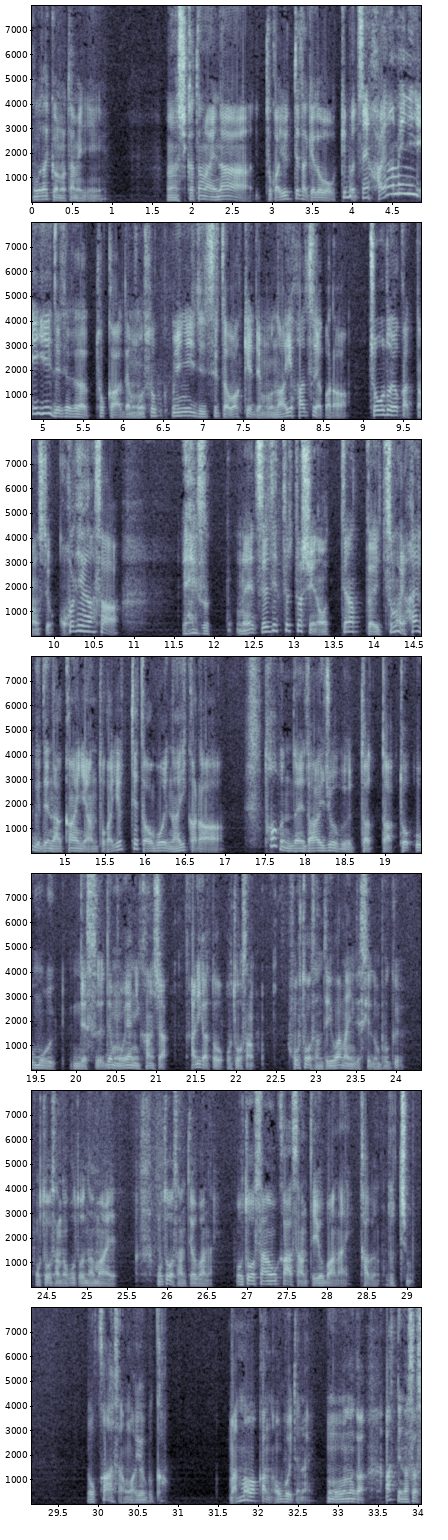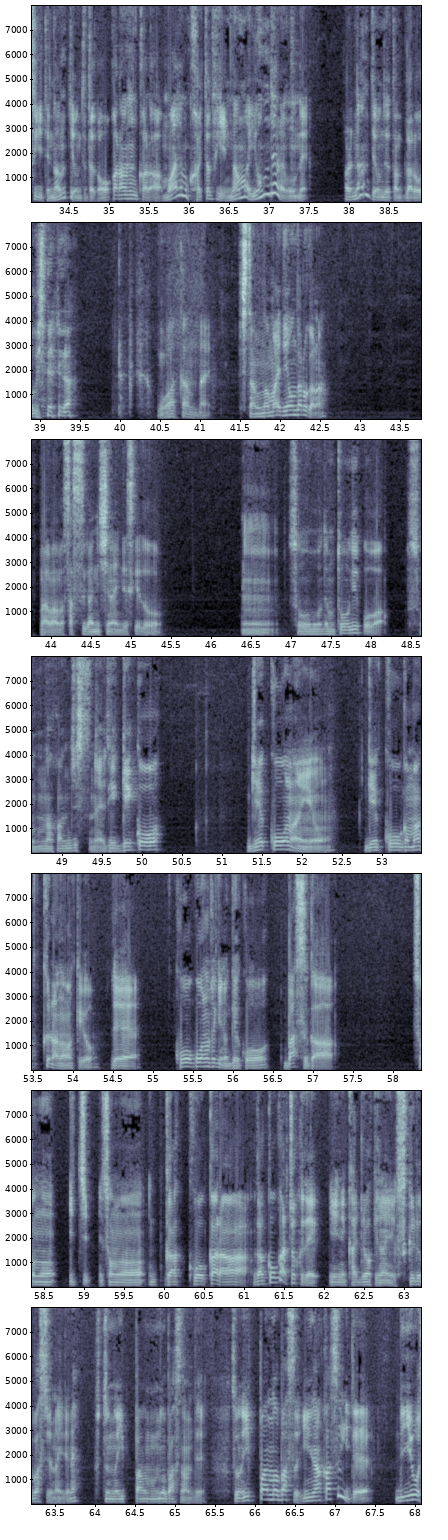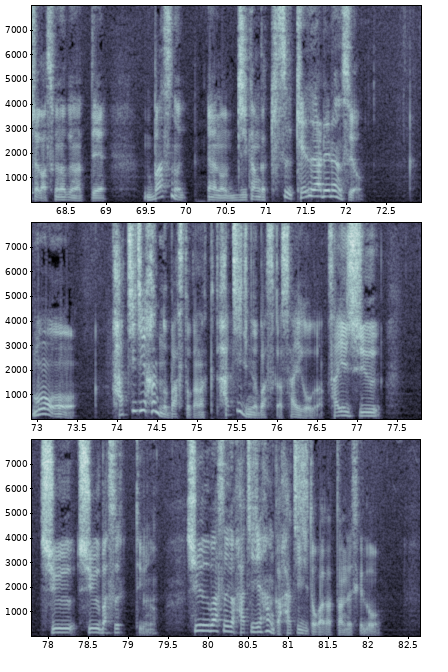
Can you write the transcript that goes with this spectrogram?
小田京のために、うん、仕方ないなとか言ってたけど、結構別に早めに家出てたとかでも遅めに出てたわけでもないはずやから、ちょうどよかったんですよ。これがさ、え、す、ね、連れてってほしいの？ってなったらいつもより早く出なあかんやんとか言ってた覚えないから、多分ね、大丈夫だったと思うんです。でも親に感謝。ありがとう、お父さん。お父さんって言わないんですけど、僕。お父さんのこと名前。お父さんって呼ばない。お父さん、お母さんって呼ばない。多分、どっちも。お母さんは呼ぶか。あ、んまわかんない。覚えてない。もうなんか、会ってなさすぎてなんて呼んでたかわからんから、前も書いた時に名前呼んでないもんね。あれなんて呼んでたんだろう？みたいな。もうわかんない。下の名前で呼んだろうかな。まあまあまあ、さすがにしないんですけど。うん。そう、でも登下校は、そんな感じっすね。で、下校？下校なんよ。下校が真っ暗なわけよ。で、高校の時の下校、バスが、その、一、その、学校から、学校から直で家に帰るわけじゃないよ。スクールバスじゃないんでね。普通の一般のバスなんで。その一般のバス、田舎すぎて、利用者が少なくなって、バスの、あの、時間がきつ、削られるんですよ。もう、8時半のバスとかなくて、8時のバスか、最後が。最終、終、終バスっていうの？終バスが8時半か8時とかだったんですけど、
